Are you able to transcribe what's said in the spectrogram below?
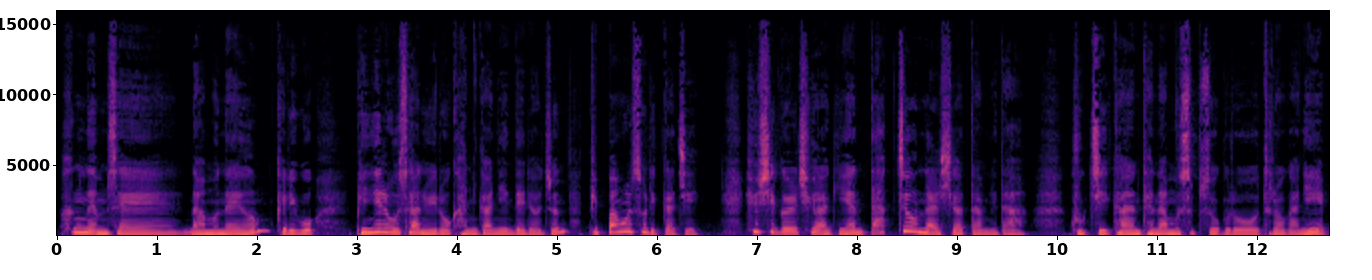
흙냄새, 나무내음, 그리고 비닐 우산 위로 간간히 내려준 빗방울 소리까지 휴식을 취하기엔 딱 좋은 날씨였답니다. 굵직한 대나무 숲 속으로 들어가니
